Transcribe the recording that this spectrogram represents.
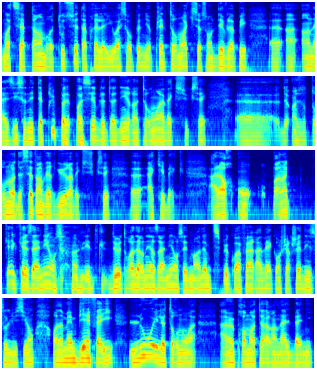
mois de septembre, tout de suite après le US Open, il y a plein de tournois qui se sont développés en, Asie. Ce n'était plus possible de tenir un tournoi avec succès, un tournoi de cette envergure avec succès à Québec. Alors, pendant quelques années, les deux, trois dernières années, on s'est demandé un petit peu quoi faire avec. On cherchait des solutions. On a même bien failli louer le tournoi à un promoteur en Albanie,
